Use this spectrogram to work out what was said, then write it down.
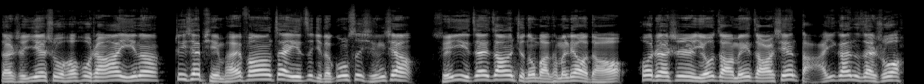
但是椰树和沪上阿姨呢？这些品牌方在意自己的公司形象，随意栽赃就能把他们撂倒，或者是有枣没枣先打一竿子再说。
